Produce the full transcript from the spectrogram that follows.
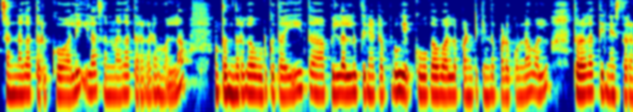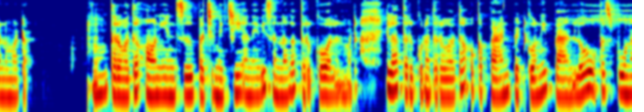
సన్నగా తరుక్కోవాలి. ఇలా సన్నగా తరగడం వల్ల తొందరగా ఉడుకుతాయి. పిల్లలు తినేటప్పుడు ఎక్కువగా వాళ్ళ పంటి కింద పడకుండా వాళ్ళు త్వరగా తినేస్తారన్నమాట. తర్వాత ఆనియన్స్ పచ్చిమిర్చి అనేవి సన్నగా తరుక్కోవాలన్నమాట. ఇలా తరుక్కున్న తర్వాత ఒక ప్యాన్ పెట్టుకొని ప్యాన్లో ఒక స్పూన్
